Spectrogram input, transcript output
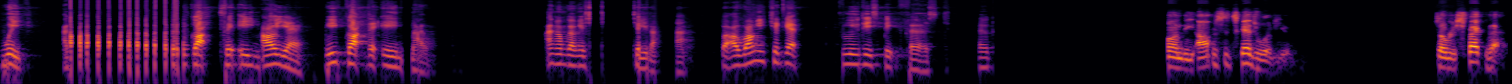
week. I got the email. Oh yeah, we've got the email. And I'm going to show you that. But I wanted to get through this bit first. Okay. on the opposite schedule of you. So respect that.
